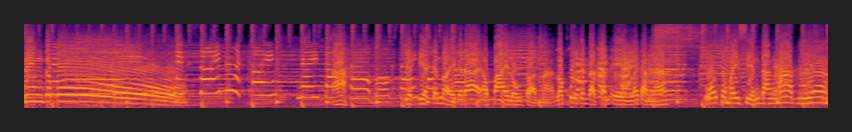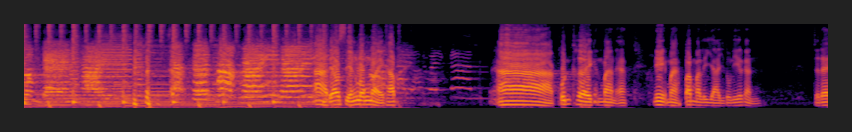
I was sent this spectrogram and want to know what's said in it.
สิงคโปร์สายเลือดไทยในสายอะตาบอกสาเบียดเบียดกันหน่อยก็ได้เอาป้ายลงก่อนมา เราคุยกันแบบกันเองแล้วกันนะ โอ้ยทำไมเสียงดังมากเนี้ยอ่าเดี๋ยวเอาเสียงลงหน่อยครับ อ่า คุ้นเคยกันมานะนี่มาป้ามาริยาอยู่ตรงนี้แล้วกัน จะได้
